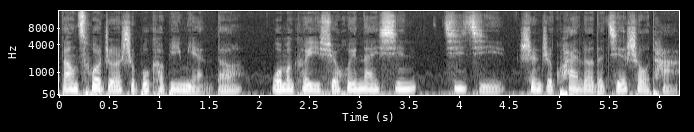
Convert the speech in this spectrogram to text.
当挫折是不可避免的，我们可以学会耐心、积极，甚至快乐地接受它。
